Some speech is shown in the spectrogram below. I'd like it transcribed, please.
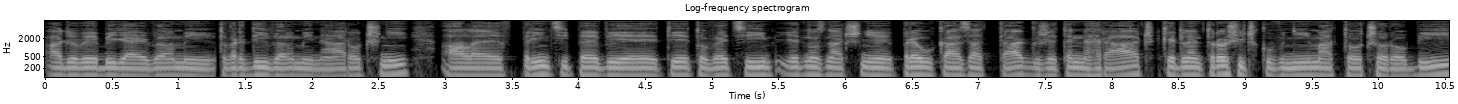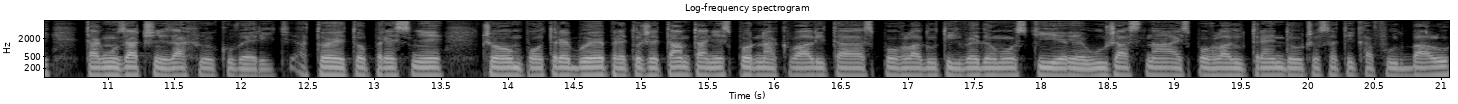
Aďo vie byť aj veľmi tvrdý, veľmi náročný, ale v princípe vie tieto veci jednoznačne preukázať tak, že ten hráč, keď len trošičku vníma to, čo robí, tak mu začne za chvíľku veriť. A to je to presne, čo on potrebuje, pretože tam tá nesporná kvalita z pohľadu tých vedomostí je, úžasná aj z pohľadu trendov, čo sa týka futbalu,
